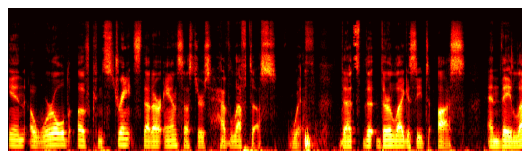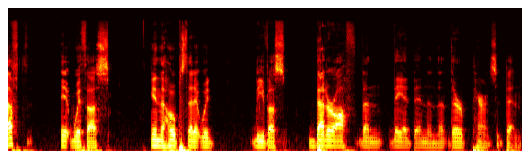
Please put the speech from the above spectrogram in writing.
in a world of constraints that our ancestors have left us with. That's the, their legacy to us, and they left it with us in the hopes that it would leave us better off than they had been and that their parents had been.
